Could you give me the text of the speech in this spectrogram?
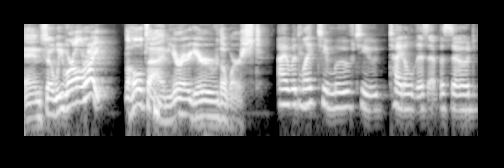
And so we were all right the whole time. You're you're the worst. I would like to move to title this episode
